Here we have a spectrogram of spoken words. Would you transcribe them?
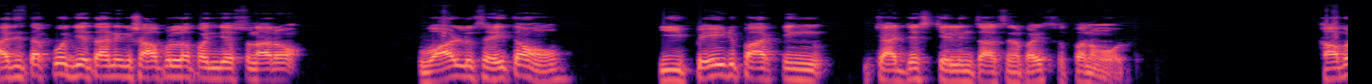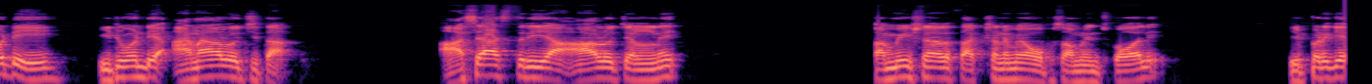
అతి తక్కువ జీతానికి షాపుల్లో పనిచేస్తున్నారో వాళ్ళు సైతం ఈ పెయిడ్ పార్కింగ్ ఛార్జెస్ చెల్లించాల్సిన పరిస్థితి ఉత్పన్నమవుతుంది కాబట్టి ఇటువంటి అనాలోచిత అశాస్త్రీయ ఆలోచనల్ని కమిషనర్ తక్షణమే ఉపసంహరించుకోవాలి ఇప్పటికే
